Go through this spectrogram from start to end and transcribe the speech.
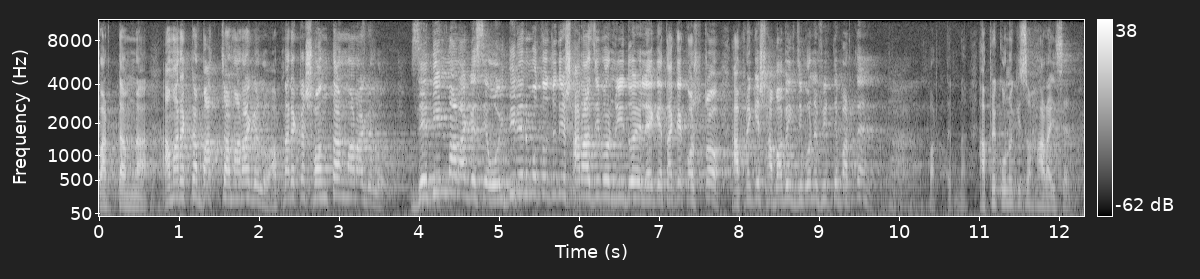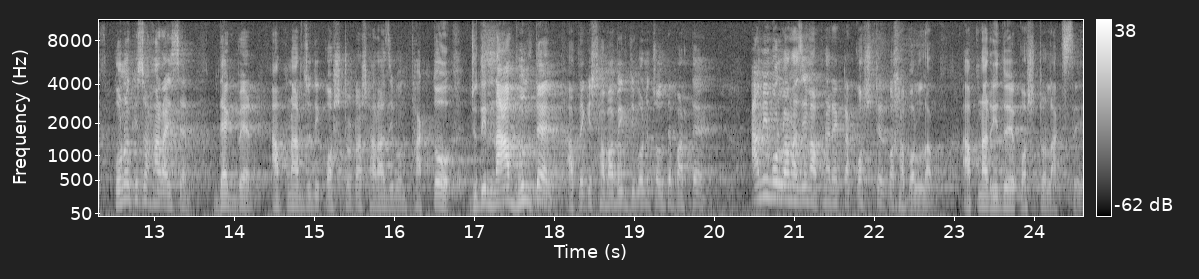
পারতাম না। আমার একটা বাচ্চা মারা গেল, আপনার একটা সন্তান মারা গেল। যেদিন মারা গেছে, ওই দিনের মতো যদি সারা জীবন হৃদয়ে লেগে থাকে কষ্ট, আপনি কি স্বাভাবিক জীবনে ফিরতে পারতেন? পারতেন না। আপনি কোনো কিছু হারাইছেন, কোনো কিছু হারাইছেন। দেখবেন, আপনার যদি কষ্টটা সারা জীবন থাকতো, যদি না ভুলতেন, আপনি কি স্বাভাবিক জীবনে চলতে পারতেন? আমি মোল্লা নাজিম, আপনার একটা কষ্টের কথা বললাম। আপনার হৃদয়ে কষ্ট লাগছে।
